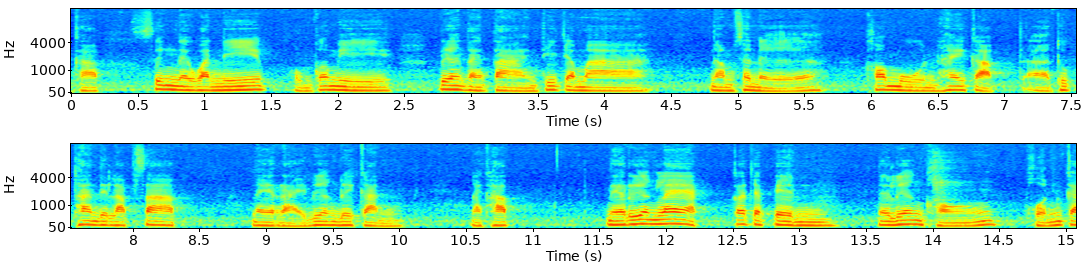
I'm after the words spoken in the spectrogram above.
นะครับซึ่งในวันนี้ผมก็มีเรื่องต่างๆที่จะมานำเสนอข้อมูลให้กับทุกท่านได้รับทราบในหลายเรื่องด้วยกันนะครับ ในเรื่องแรกก็จะเป็นในเรื่องของผลก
